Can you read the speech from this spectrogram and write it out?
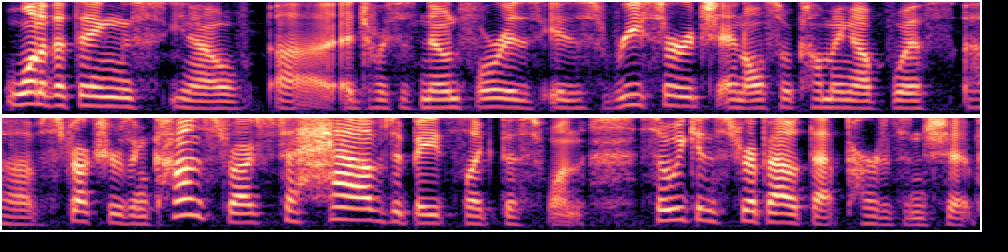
one of the things you know uh, Ed Choice is known for is is research and also coming up with uh, structures and constructs to have debates like this one, so we can strip out that partisanship.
